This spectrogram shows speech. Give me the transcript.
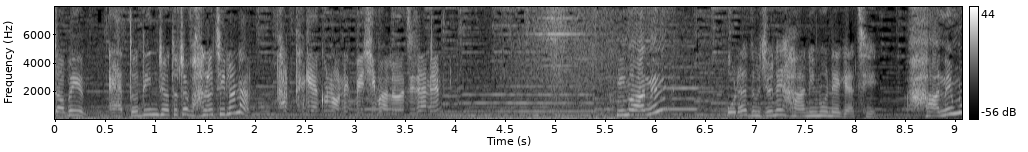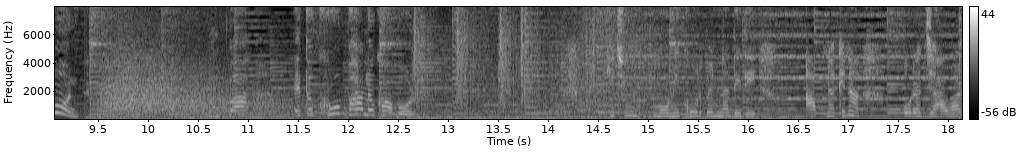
তবে এতদিন যতটা ভালো ছিল না তার থেকে এখন অনেক বেশি ভালো আছে জানেন? মানে? ওরা দুজনে হানিমুনে গেছে। হানিমুন বাহ এ তো খুব ভালো খবর। কিছু মনে করবেন না দিদি। আপনাকে না ওরা যাওয়ার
